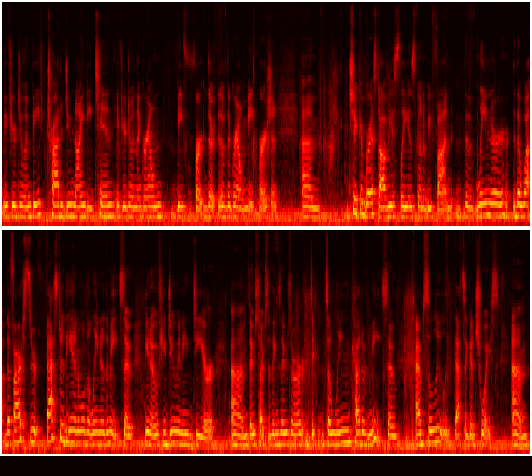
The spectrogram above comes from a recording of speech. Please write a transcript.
If you're doing beef, try to do 90 10 if you're doing the ground beef, ver- the, the ground meat version. Um, chicken breast obviously is going to be fine. The leaner, the the faster faster the animal, the leaner the meat. So you know if you do any deer, um, those types of things, those are it's a lean cut of meat. So absolutely, that's a good choice. Um,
